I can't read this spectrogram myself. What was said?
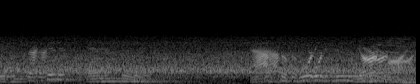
It's second and four. At the 42-yard line.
